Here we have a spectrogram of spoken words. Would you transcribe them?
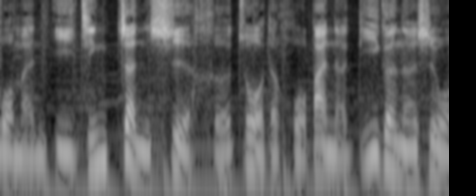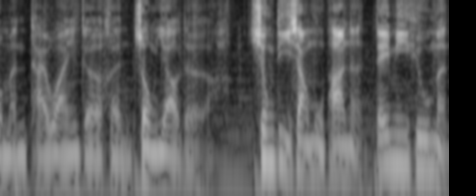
我们已经正式合作的伙伴呢，第一个呢是我们台湾一个很重要的。兄弟项目 partner Dami Human，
